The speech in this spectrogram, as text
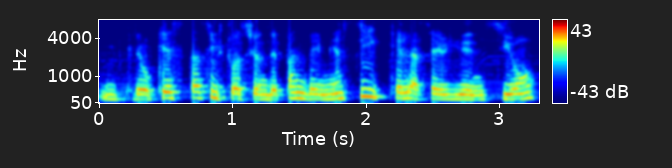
y creo que esta situación de pandemia sí que las evidenció.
